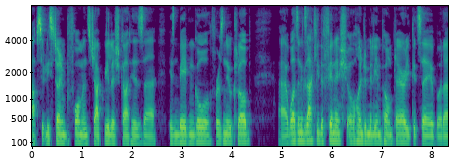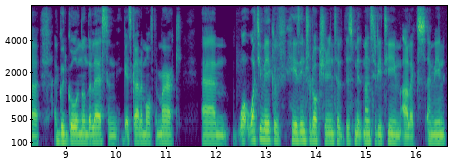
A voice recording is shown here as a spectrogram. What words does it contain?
Absolutely stunning performance. Jack Grealish got his uh, his maiden goal for his new club uh, wasn't exactly the finish of a hundred million pound player, you could say, but uh, a good goal nonetheless, and it's got him off the mark. Um, what what do you make of his introduction into this Man City team, Alex? I mean,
